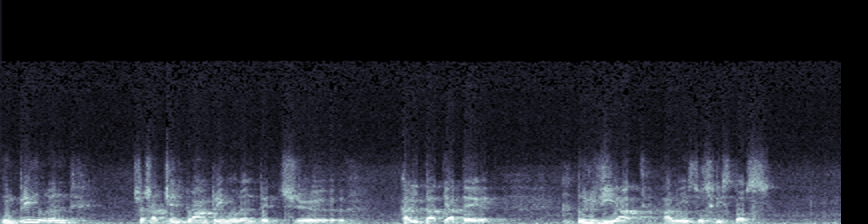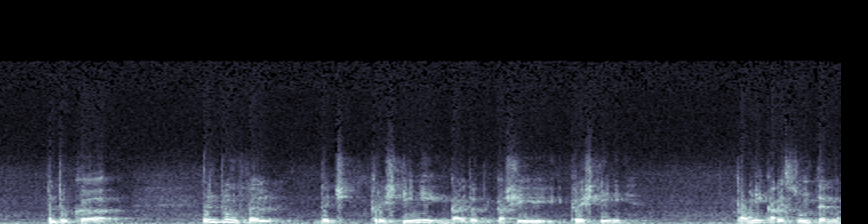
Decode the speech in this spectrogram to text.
în primul rând, și aș accentua în primul rând, deci, uh, calitatea de înviat al lui Isus Hristos. Pentru că, într-un fel, deci creștinii, în calitate ca și creștini, ca unii care suntem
